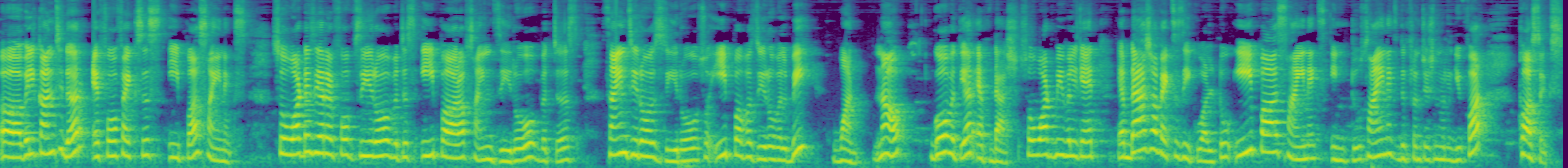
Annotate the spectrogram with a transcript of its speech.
uh, we'll consider f of x is e power sin x. So, what is your f of 0 which is e power of sin 0 which is sin 0 is 0. So, e power 0 will be 1. Now, go with your f dash. So, what we will get? f dash of x is equal to e power sin x into sin x differentiation will give for cos x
